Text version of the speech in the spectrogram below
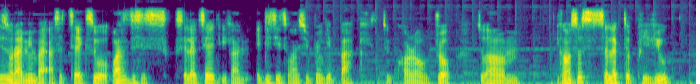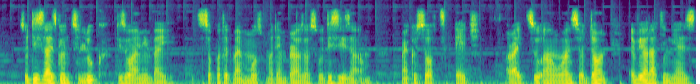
this is what I mean by as a text. So once this is selected you can edit it once you bring it back to coral Draw. So um you can also select a preview. So this is how it's going to look. This is what I mean by it's supported by most modern browsers. So this is um Microsoft Edge. Alright so um once you're done every other thing here is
